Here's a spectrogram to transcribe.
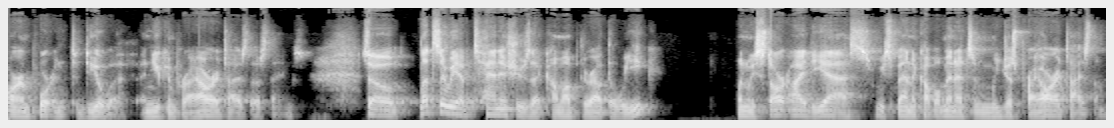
are important to deal with and you can prioritize those things. So let's say we have 10 issues that come up throughout the week. When we start IDS, we spend a couple minutes and we just prioritize them.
